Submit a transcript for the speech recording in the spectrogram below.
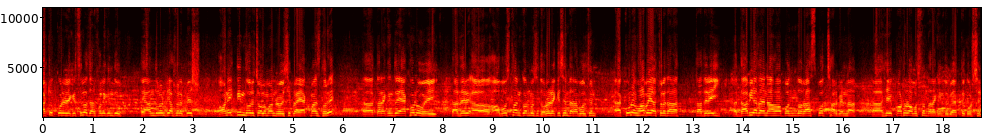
আটক করে রেখেছিল, যার ফলে কিন্তু এই আন্দোলনটি আসলে বেশ অনেক দিন ধরে চলমান রয়েছে, প্রায় এক মাস ধরে। তারা কিন্তু এখনও এই তাদের অবস্থান কর্মসূচি ধরে রেখেছেন। তারা বলছেন কোনোভাবেই আসলে তারা তাদের এই দাবি আদায় না হওয়া পর্যন্ত রাজপথ ছাড়বেন না। সেই কঠোর অবস্থান তারা কিন্তু ব্যক্ত করছেন।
